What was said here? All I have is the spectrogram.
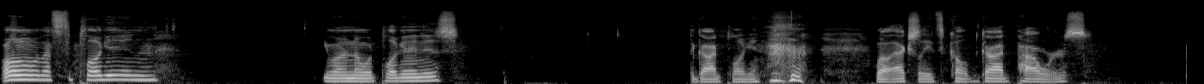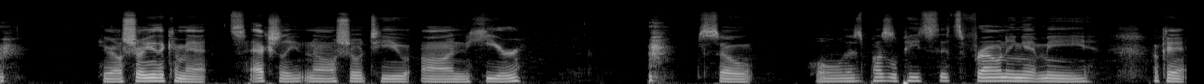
Oh, that's the plugin. You want to know what plugin it is? The God plugin. well, actually, it's called God Powers. Here, I'll show you the commands. Actually, no, I'll show it to you on here. so, oh, there's a puzzle piece that's frowning at me. Okay,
